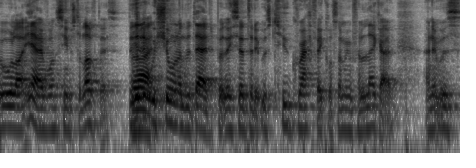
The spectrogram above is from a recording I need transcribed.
But we're like, yeah, everyone seems to love this. They did Right. it with Shaun of the Dead, but they said that it was too graphic or something for Lego, and it was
